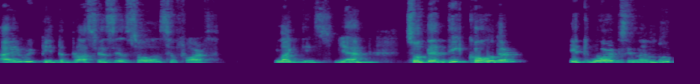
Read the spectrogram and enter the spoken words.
I repeat the process and so on and so forth, like this, yeah? So the decoder, it works in a loop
